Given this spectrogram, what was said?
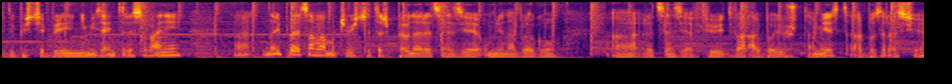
gdybyście byli nimi zainteresowani. E, No i polecam Wam oczywiście też pełne recenzje u mnie na blogu. Recenzja Fury 2 albo już tam jest, albo zaraz się,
